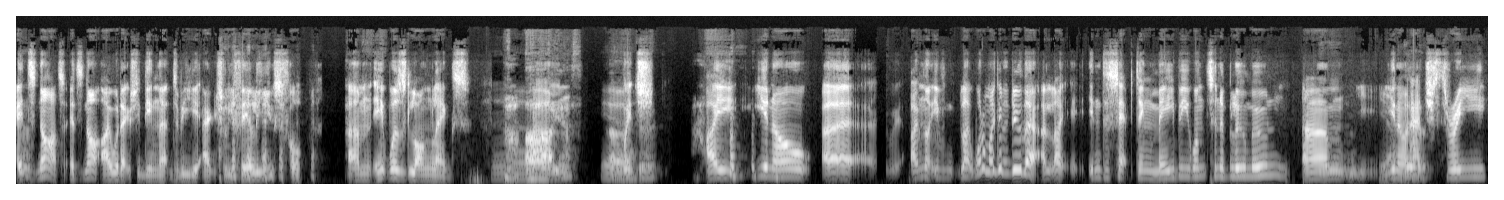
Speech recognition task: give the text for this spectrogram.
It's not. It's not. I would actually deem that to be actually fairly useful. Um, it was long legs. Uh, oh um, yes. yeah. which- good. I, you know, uh, I'm not even like, what am I going to do there? I, like intercepting maybe once in a blue moon. Um, y- Yeah. you know, Yeah. edge three,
